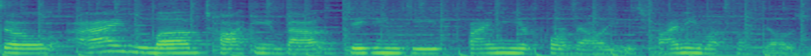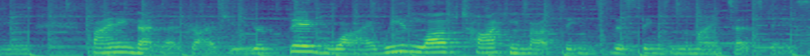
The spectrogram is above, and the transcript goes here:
So I love talking about digging deep, finding your core values, finding what fulfills you, finding that that drives you, your big why. We love talking about things, this things in the mindset space.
